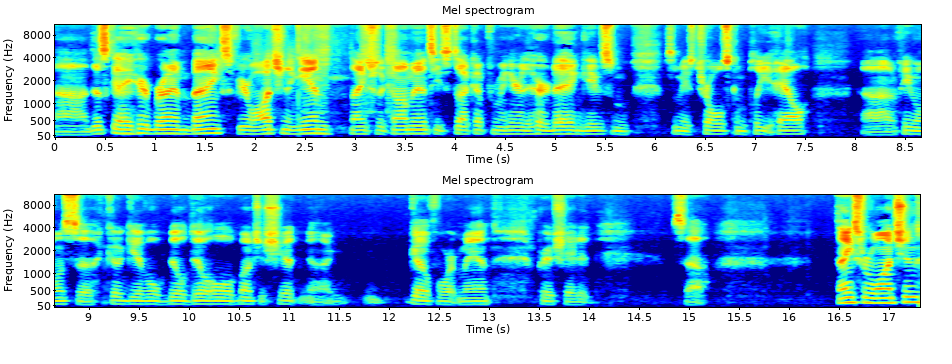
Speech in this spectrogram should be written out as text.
Uh, this guy here, Brian Banks, if you're watching again, thanks for the comments. He stuck up for me here the other day and gave some, some of these trolls complete hell. Uh, if he wants to go give old Bill Dillhole a bunch of shit, uh, go for it, man. Appreciate it. So, thanks for watching.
